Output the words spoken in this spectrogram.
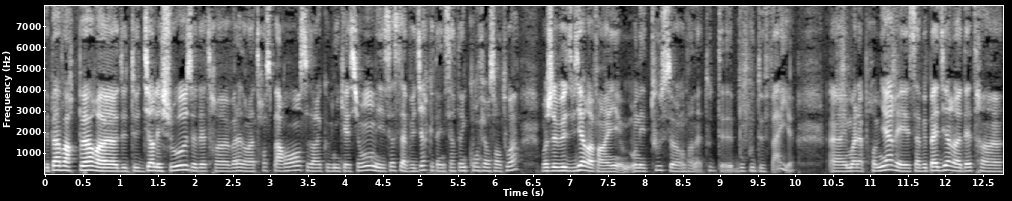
de pas avoir peur euh, de te dire les choses, d'être euh, voilà dans la transparence, dans la communication. Mais ça, ça veut dire que tu as une certaine confiance en toi. Moi, je veux dire, enfin, on est tous, enfin, on a toutes beaucoup de failles. Euh, et moi, la première. Et ça veut pas dire d'être un,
